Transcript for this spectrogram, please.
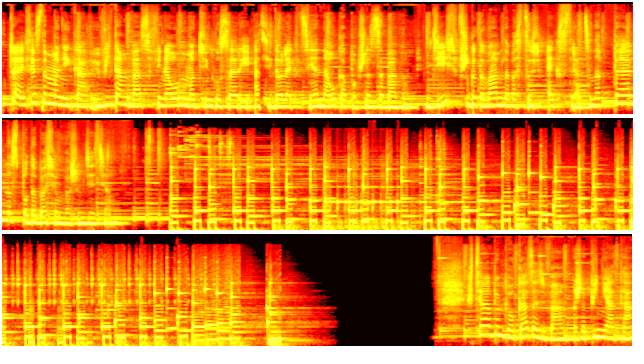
Cześć, jestem Monika. Witam Was w finałowym odcinku serii Acido Lekcje Nauka poprzez zabawę. Dziś przygotowałam dla Was coś ekstra, co na pewno spodoba się Waszym dzieciom. Chciałabym pokazać Wam, że piniata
